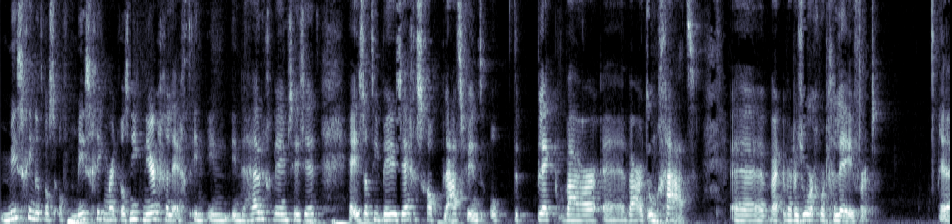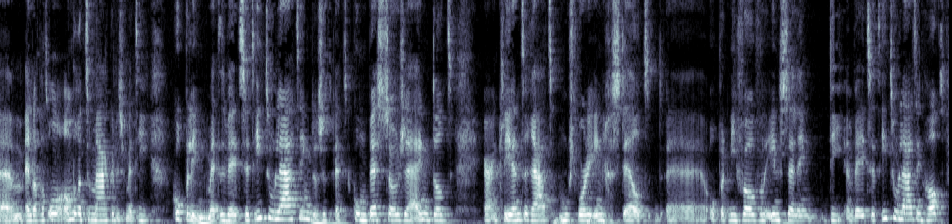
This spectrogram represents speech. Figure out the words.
misging, dat was, of misging, maar het was niet neergelegd in, in, in de huidige WMCZ, hè, is dat die medezeggenschap plaatsvindt op de plek waar, uh, waar het om gaat, waar, waar de zorg wordt geleverd. Um, en dat had onder andere te maken dus met die koppeling met de WTZI-toelating. Dus het, kon best zo zijn dat er een cliëntenraad moest worden ingesteld uh, op het niveau van de instelling die een WTZI-toelating had,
